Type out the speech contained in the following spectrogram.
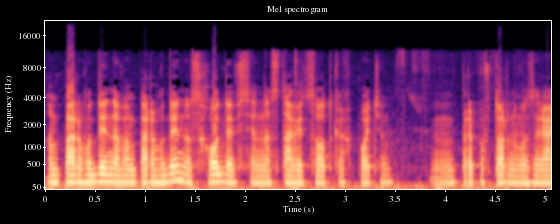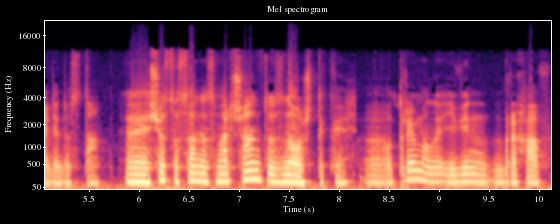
ампер година в ампер годину сходився на 100% потім при повторному заряді до 100. Е, Що стосовно смарт-шанту, знову ж таки, е, отримали і він брехав.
